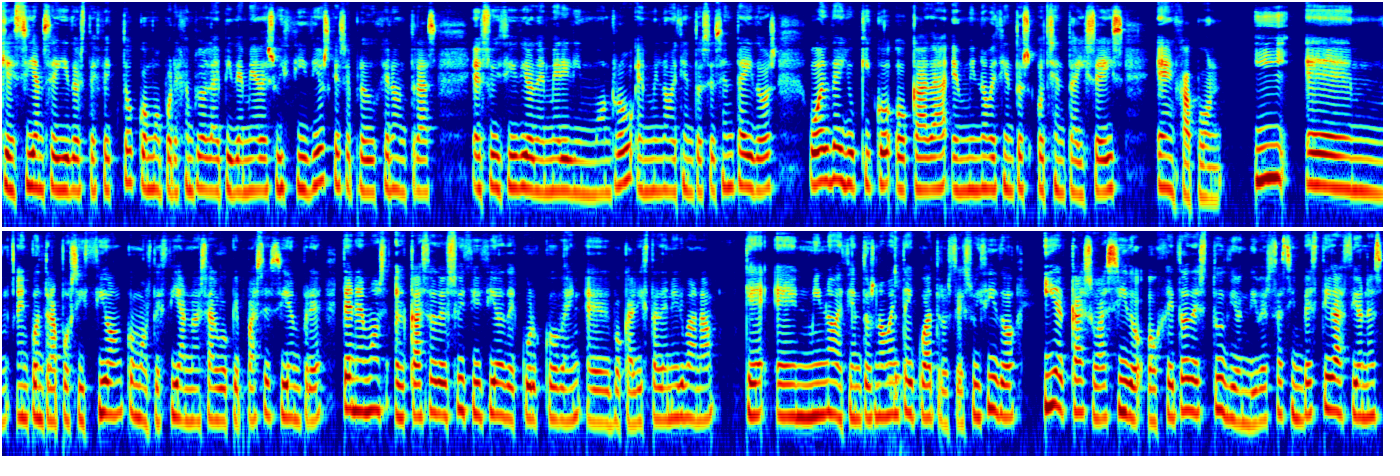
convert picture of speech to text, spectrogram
que sí han seguido este efecto, como por ejemplo la epidemia de suicidios que se produjeron tras el suicidio de Marilyn Monroe en 1962 o el de Yukiko Okada en 1986 en Japón. Y em, en contraposición, como os decía, no es algo que pase siempre, tenemos el caso del suicidio de Kurt Cobain, el vocalista de Nirvana, que en 1994 se suicidó y el caso ha sido objeto de estudio en diversas investigaciones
